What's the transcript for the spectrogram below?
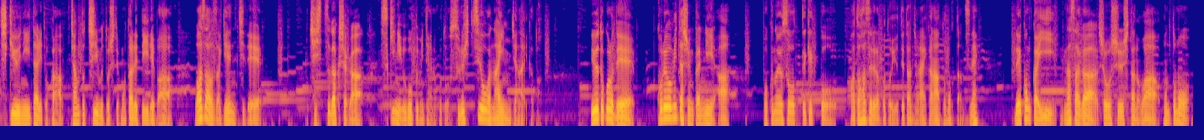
地球にいたりとか、ちゃんとチームとして持たれていれば、わざわざ現地で地質学者が好きに動くみたいなことをする必要はないんじゃないかというところで、これを見た瞬間に、あ、僕の予想って結構的外れなことを言ってたんじゃないかなと思ったんですね。で、今回 NASA が招集したのは、本当もう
